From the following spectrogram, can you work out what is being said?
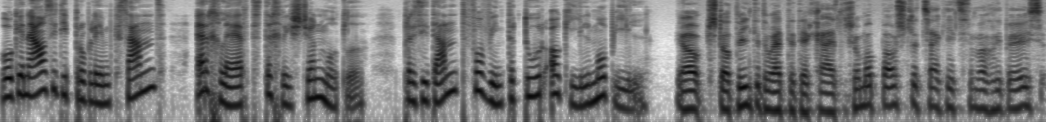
Wo genau sie die Probleme sehen, erklärt der Christian Model, Präsident von Winterthur Agil Mobil. Ja, die Stadt Winterthur hat den Kreisel schon mal gebastelt, sage ich jetzt mal ein bisschen böse.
